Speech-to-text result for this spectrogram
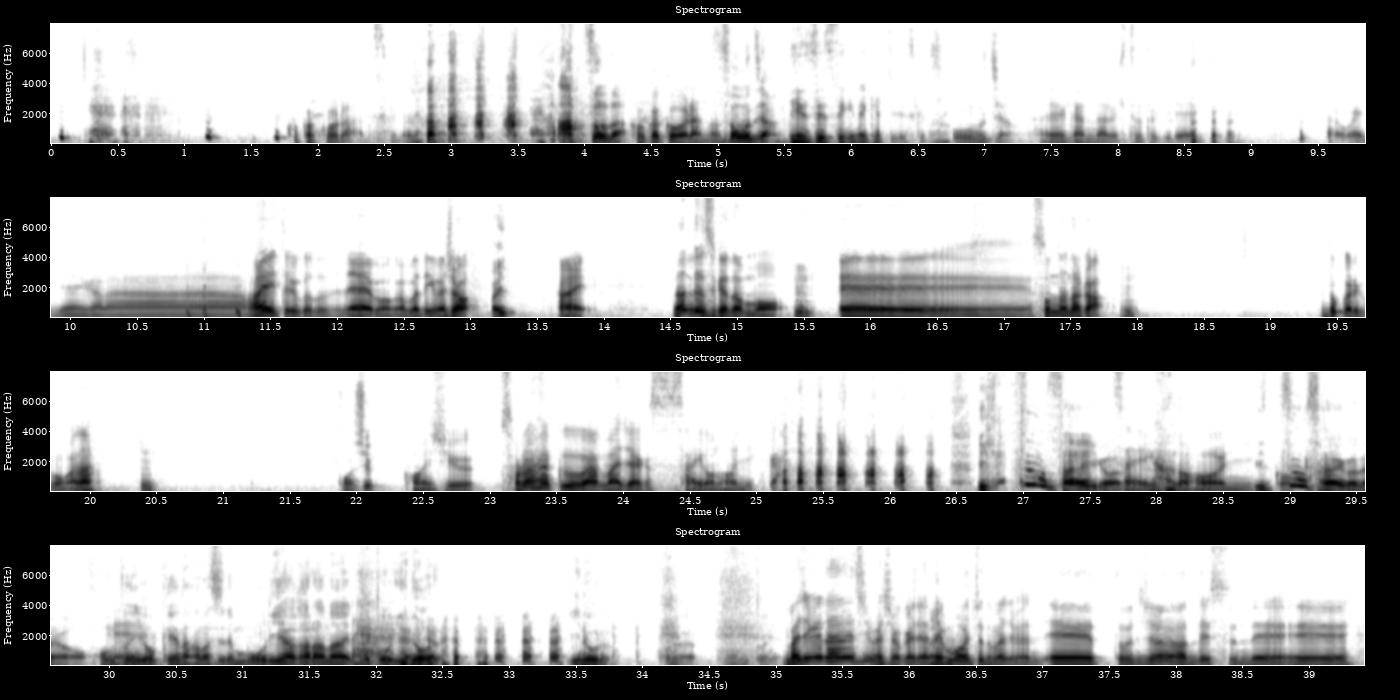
コカ・コーラですけどね。あそうだ。コカ・コーラのそうじゃん。伝説的なキャッチですけど、ね、そうじゃん。爽やかになるひとときで。った方がいいんじゃないかな。はいということでねもう頑張っていきましょう。はい。はい。なんですけども、うん、えー、そんな中、うん、どっから行こうかな、うん、今週？今週。空白はまあじゃあ最後の方に行くか いつも最後。最後の方にいつも最後だよ。本当に余計な話で盛り上がらないことを祈る、祈る。これ本当に。真面目な話しましょうかじゃあね、はい、もうちょっと真面目えー、っとじゃあですねえ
